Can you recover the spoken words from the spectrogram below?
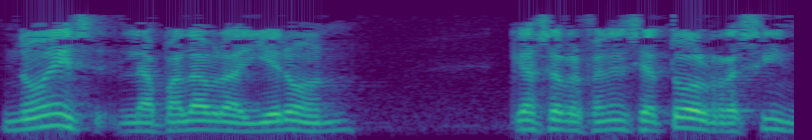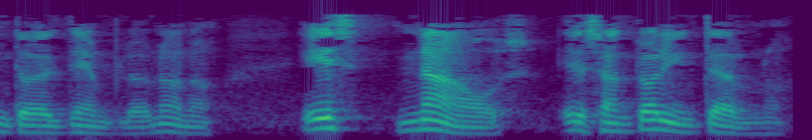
No es la palabra hierón, que hace referencia a todo el recinto del templo, no, no. Es naos, el santuario interno.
